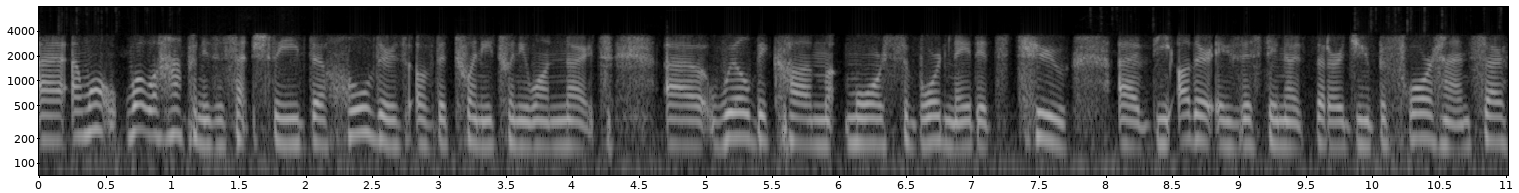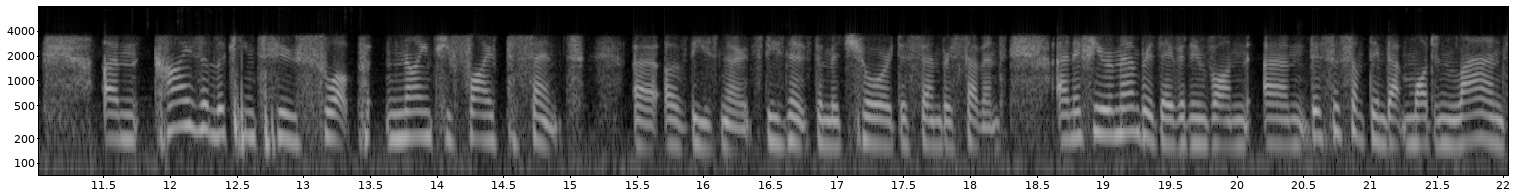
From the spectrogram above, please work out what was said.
Uh, and what what will happen is essentially the holders of the 2021 note uh, will become more subordinated to uh, the other existing notes that are due beforehand. So um, Kaisa looking to swap 95 percent uh, of these notes. These notes that mature December 7th. And if you remember, David and Yvonne, um, this is something that Modern Land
